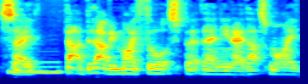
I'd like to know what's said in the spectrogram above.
So mm. that that'd be my thoughts. But then you know that's my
